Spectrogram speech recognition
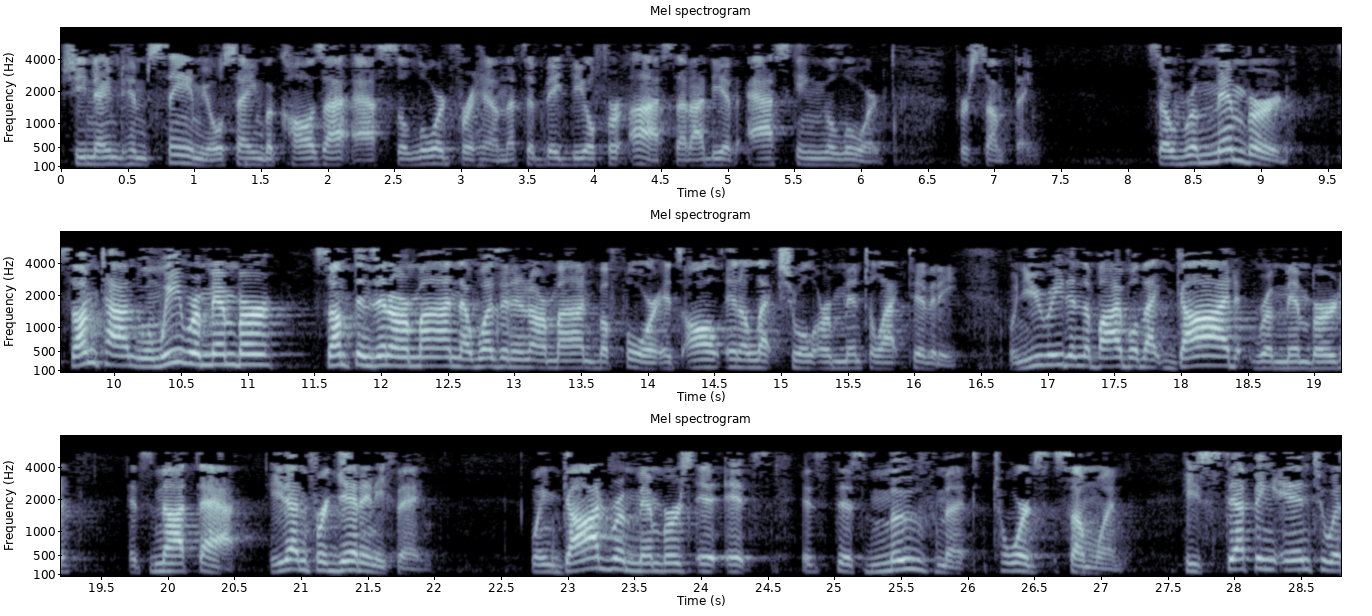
She named him Samuel, saying, Because I asked the Lord for him. That's a big deal for us, that idea of asking the Lord for something. So remembered. Sometimes when we remember, something's in our mind that wasn't in our mind before. It's all intellectual or mental activity. When you read in the Bible that God remembered, it's not that. He doesn't forget anything. When God remembers, it, it's, it's this movement towards someone. He's stepping into a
